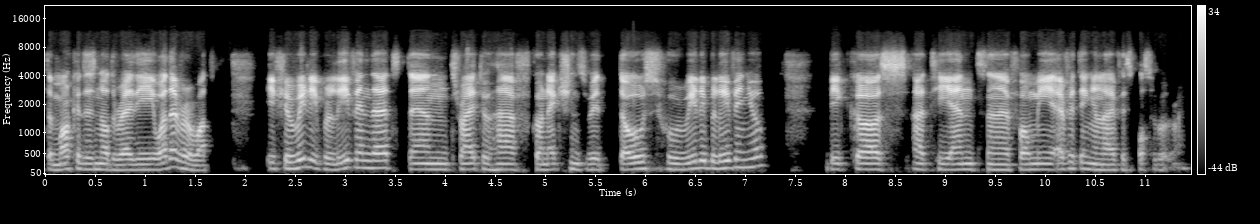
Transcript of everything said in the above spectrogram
the market is not ready whatever what. If you really believe in that then try to have connections with those who really believe in you because at the end uh, for me everything in life is possible right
